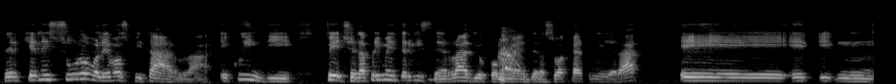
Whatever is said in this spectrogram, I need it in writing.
perché nessuno voleva ospitarla. E quindi fece la prima intervista in radio con me della sua carriera e, e- e, mh,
